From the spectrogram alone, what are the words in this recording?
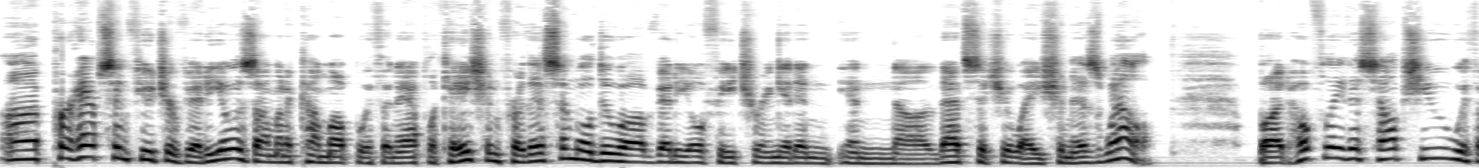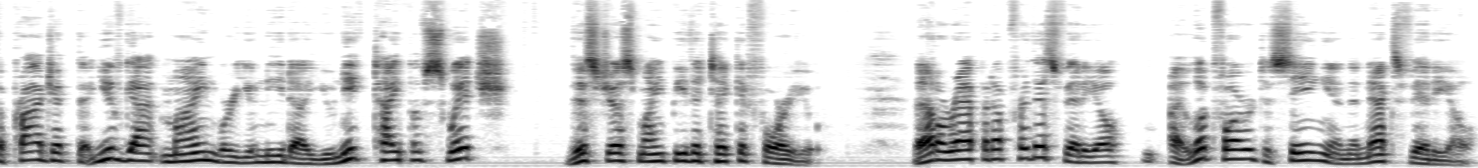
Uh, perhaps in future videos, I'm going to come up with an application for this and we'll do a video featuring it in, in uh, that situation as well. But hopefully this helps you with a project that you've got in mind where you need a unique type of switch. This just might be the ticket for you. That'll wrap it up for this video. I look forward to seeing you in the next video.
